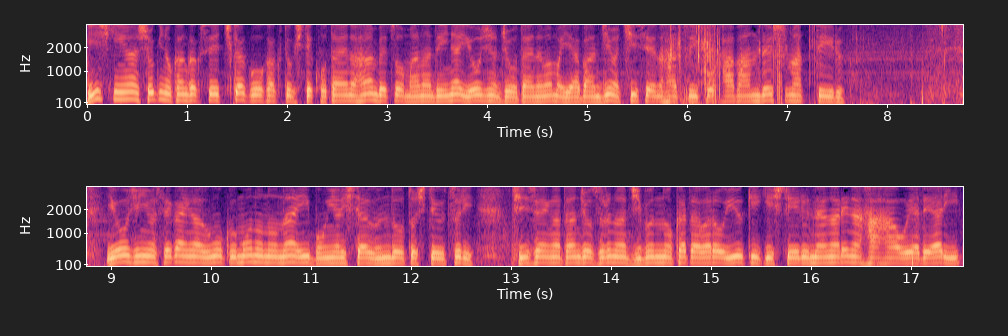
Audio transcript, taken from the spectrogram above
意識が初期の感覚性知覚を獲得して答えの判別を学んでいない幼児の状態のまま野蛮人は知性の発育を阻んでしまっている。幼児には世界が動くもののないぼんやりした運動として移り、知性が誕生するのは自分の傍らを行き来している流れが母親であり、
